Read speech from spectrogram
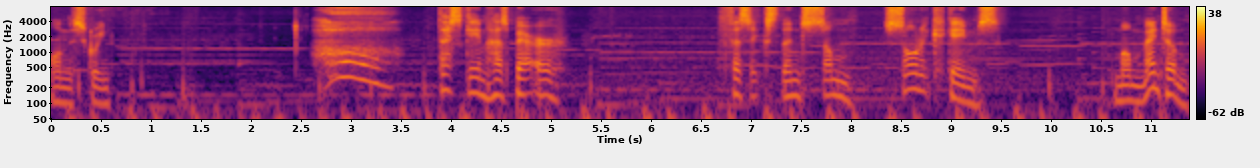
on the screen. this game has better physics than some Sonic games. Momentum.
